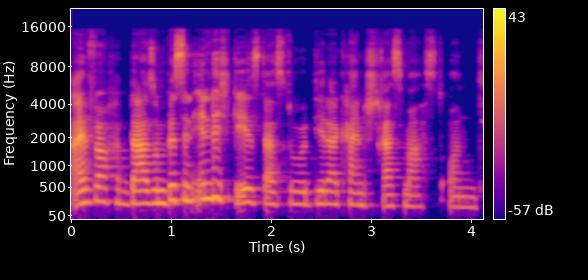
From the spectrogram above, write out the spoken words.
einfach da so 'n bisschen in dich gehst, dass du dir da keinen Stress machst und,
